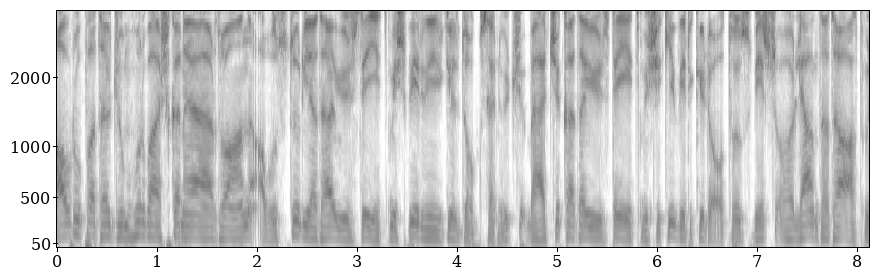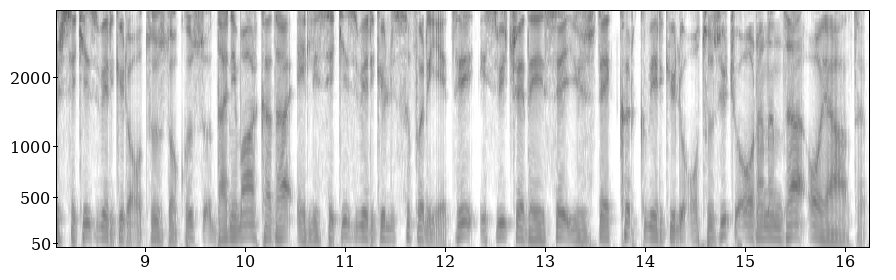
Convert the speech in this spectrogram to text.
Avrupa'da Cumhurbaşkanı Erdoğan, Avusturya'da %71,93, Belçika'da %72,31, Hollanda'da 68,39, Danimarka'da 58,07, İsviçre'de ise %40,33 oranında oy aldı.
